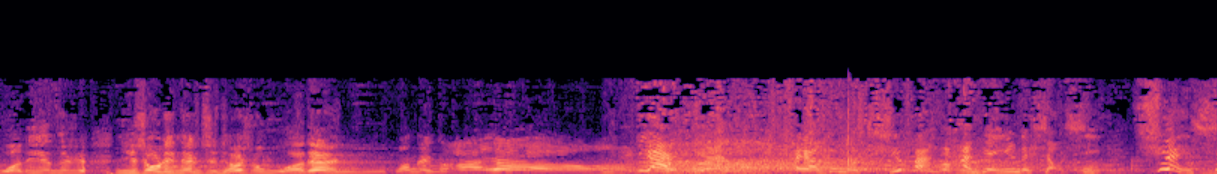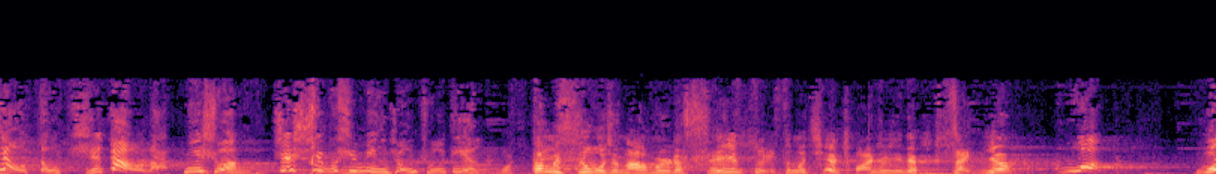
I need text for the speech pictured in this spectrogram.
我的意思是你手里那纸条是我的，你还给他呀。第二天，他要跟我吃饭、看电影的消息，全校都知道了。你说这是不是命中注定？我当时我就纳闷了，谁嘴这么欠传出去的？谁呀？我我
